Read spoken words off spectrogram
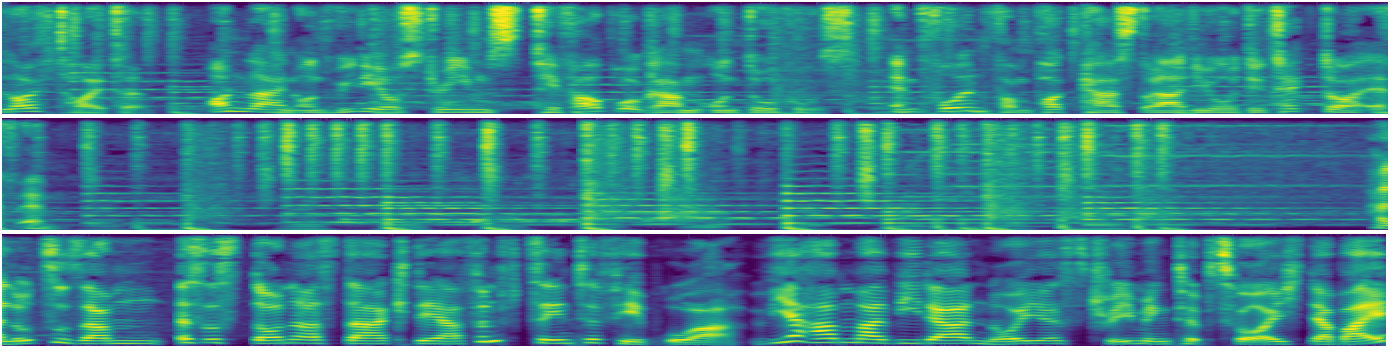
läuft heute? Online- und Videostreams, TV-Programm und Dokus. Empfohlen vom Podcast Radio Detektor FM. Hallo zusammen, es ist Donnerstag, der 15. Februar. Wir haben mal wieder neue Streaming-Tipps für euch dabei.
